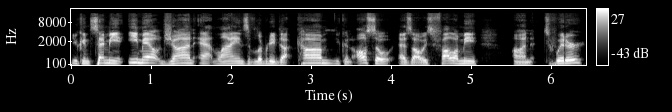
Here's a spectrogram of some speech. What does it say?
you can send me an email, john at lionsofliberty.com. You can also, as always, follow me on Twitter.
